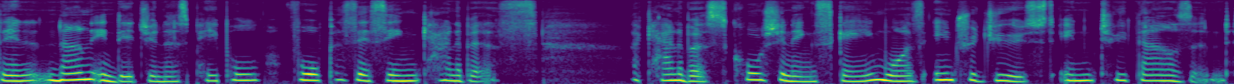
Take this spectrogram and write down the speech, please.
than non Indigenous people for possessing cannabis. A cannabis cautioning scheme was introduced in 2000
